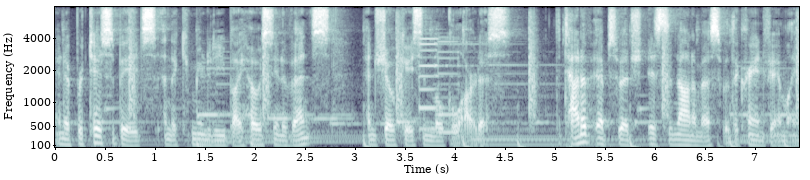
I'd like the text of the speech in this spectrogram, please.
and it participates in the community by hosting events and showcasing local artists. The town of Ipswich is synonymous with the Crane family,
